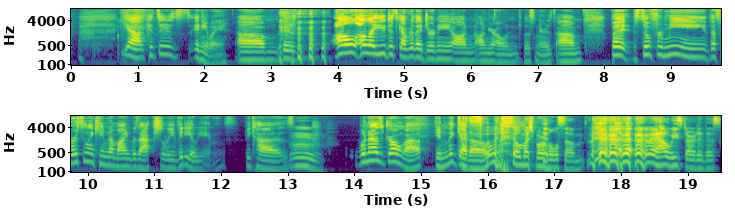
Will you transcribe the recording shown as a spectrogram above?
yeah, because there's anyway, um, there's. I'll I'll let you discover that journey on on your own, listeners. Um, but so for me, the first thing that came to mind was actually video games because. Mm. When I was growing up in the ghetto, it's so much more wholesome than how we started this.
